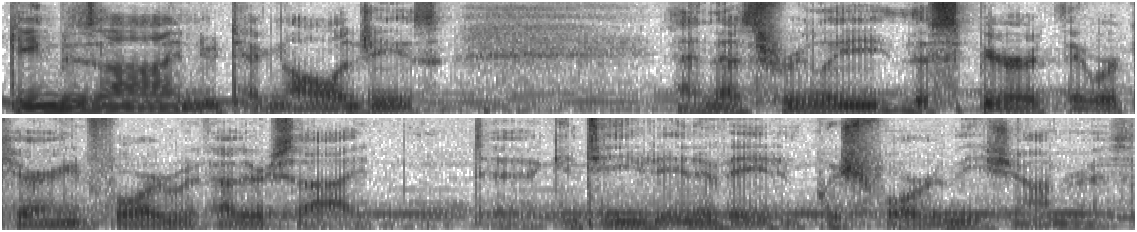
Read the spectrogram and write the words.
game design, new technologies, and that's really the spirit that we're carrying forward with Other Side to continue to innovate and push forward these genres.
